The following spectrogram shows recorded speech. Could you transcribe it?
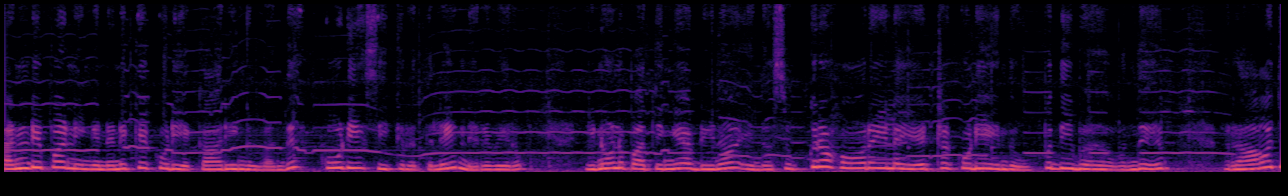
கண்டிப்பாக நீங்கள் நினைக்கக்கூடிய காரியங்கள் வந்து கூடிய சீக்கிரத்திலே நிறைவேறும். இன்னொன்று பார்த்தீங்க அப்படின்னா இந்த சுக்கிர ஹோரையில் ஏற்றக்கூடிய இந்த உப்பு தீபம் வந்து ராஜ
